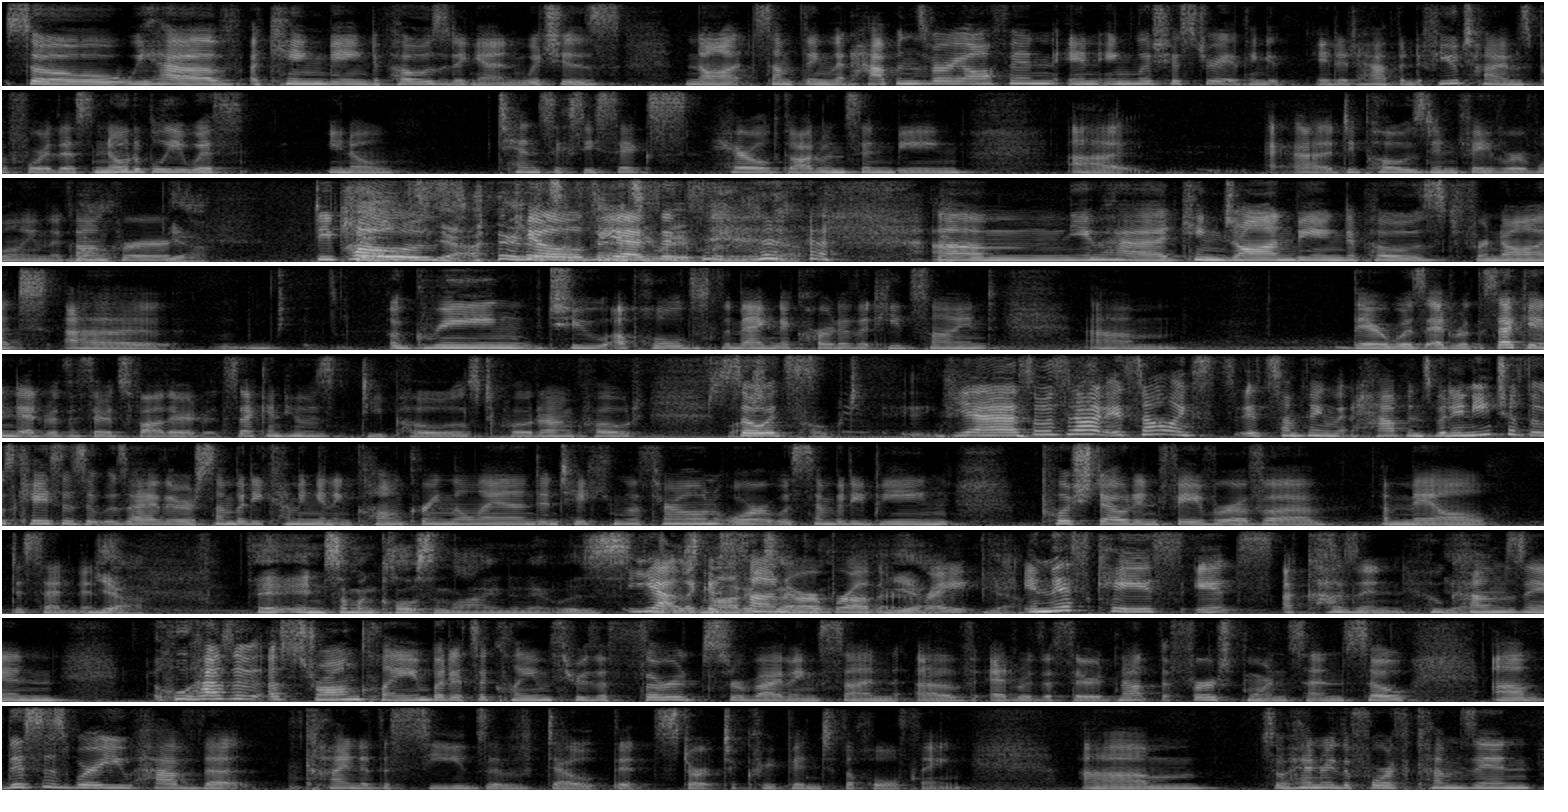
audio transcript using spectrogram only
So we have a king being deposed again, which is not something that happens very often in English history. I think it, it had happened a few times before this, notably with, you know, 1066, Harold Godwinson being uh, uh, deposed in favor of William the Conqueror Well, yeah. deposed, yeah, killed. it's a fancy yes, way of it's- putting it. Yeah. Um, you had King John being deposed for not uh, agreeing to uphold the Magna Carta that he'd signed. Um, there was Edward II, Edward III's father, Edward II, who was deposed, quote unquote. so it's poked. yeah, so it's not it's not like it's something that happens, but in each of those cases, it was either somebody coming in and conquering the land and taking the throne, or it was somebody being pushed out in favor of a, a male descendant. Yeah. And someone close in line, and it was it Yeah, was like a son or a brother, yeah, right? Yeah. In this case, it's a cousin who Yeah. comes in, who has a, a strong claim, but it's a claim through the third surviving son of Edward III, not the firstborn son. So um, this is where you have the kind of the seeds of doubt that start to creep into the whole thing. Um, so Henry IV comes in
